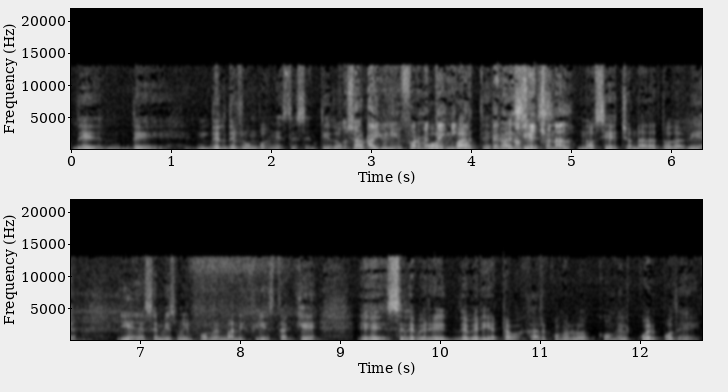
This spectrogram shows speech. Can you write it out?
del, del derrumbo en este sentido. O sea, hay un informe técnico, pero no se ha hecho nada. No se ha hecho nada todavía. Y en ese mismo informe manifiesta que eh, se debería trabajar con, con el cuerpo de,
